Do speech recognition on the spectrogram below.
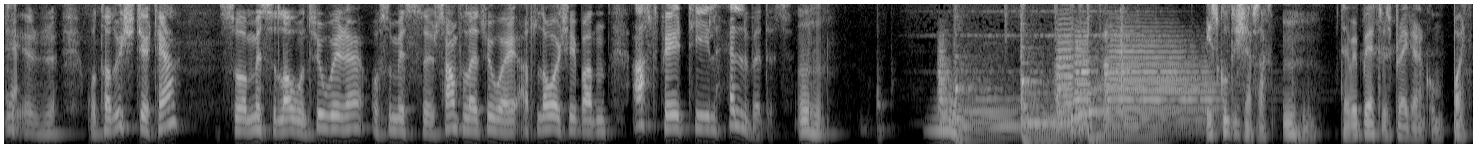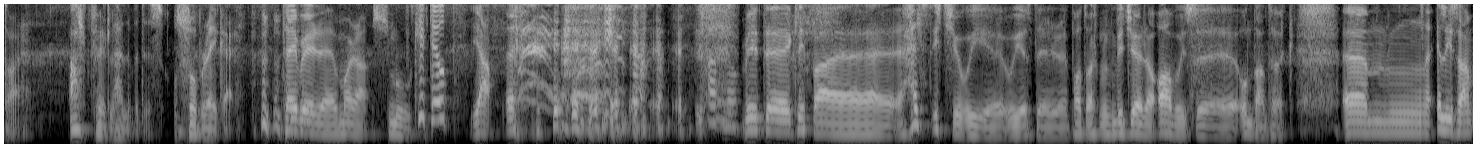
Det är och tar du inte det så missar low tror vi det och så missar samhället tror vi att lowerskipan allt för till helvetet. Mhm. Jeg skulle ikke ha sagt, mhm, det blir bedre hvis bregeren kom på en dag allt för till helvetes och så breakar. Det blir uh, mera smooth. Klippt ut. Ja. vi uh, klippa uh, helst inte i i just där podcast men vi gör avvis uh, undantag. Ehm um, Elisa,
